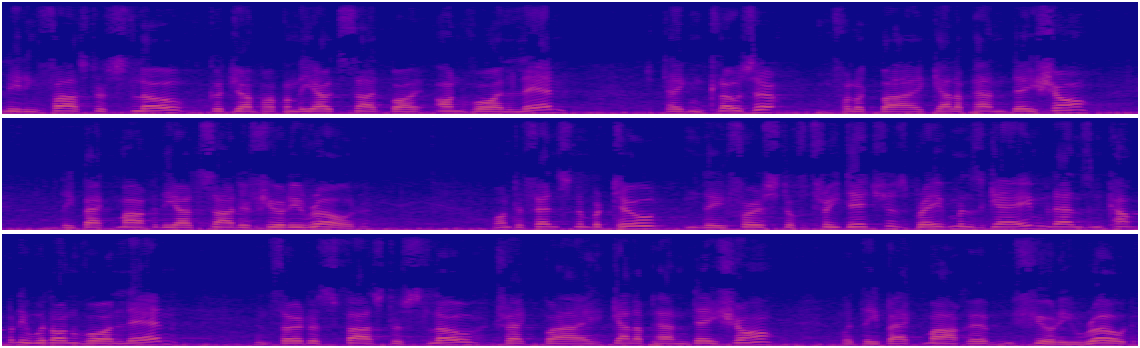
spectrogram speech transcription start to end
leading fast or slow. Good jump up on the outside by Envoi Allen, taken closer, followed by Galopin des Champs. The back mark of the outside of Fury Road. On to fence number two, the first of three ditches. Braveman's Game lands in company with Envoi Allen. And third is Fast or Slow, tracked by Galopin des Champs with the back marker Fury Road.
